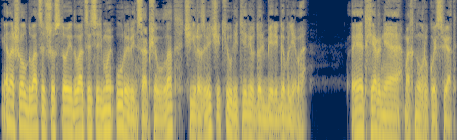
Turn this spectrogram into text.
«Я нашел двадцать шестой и двадцать седьмой уровень», — сообщил Влад, чьи разведчики улетели вдоль берега влево. «Это херня», — махнул рукой Свят.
